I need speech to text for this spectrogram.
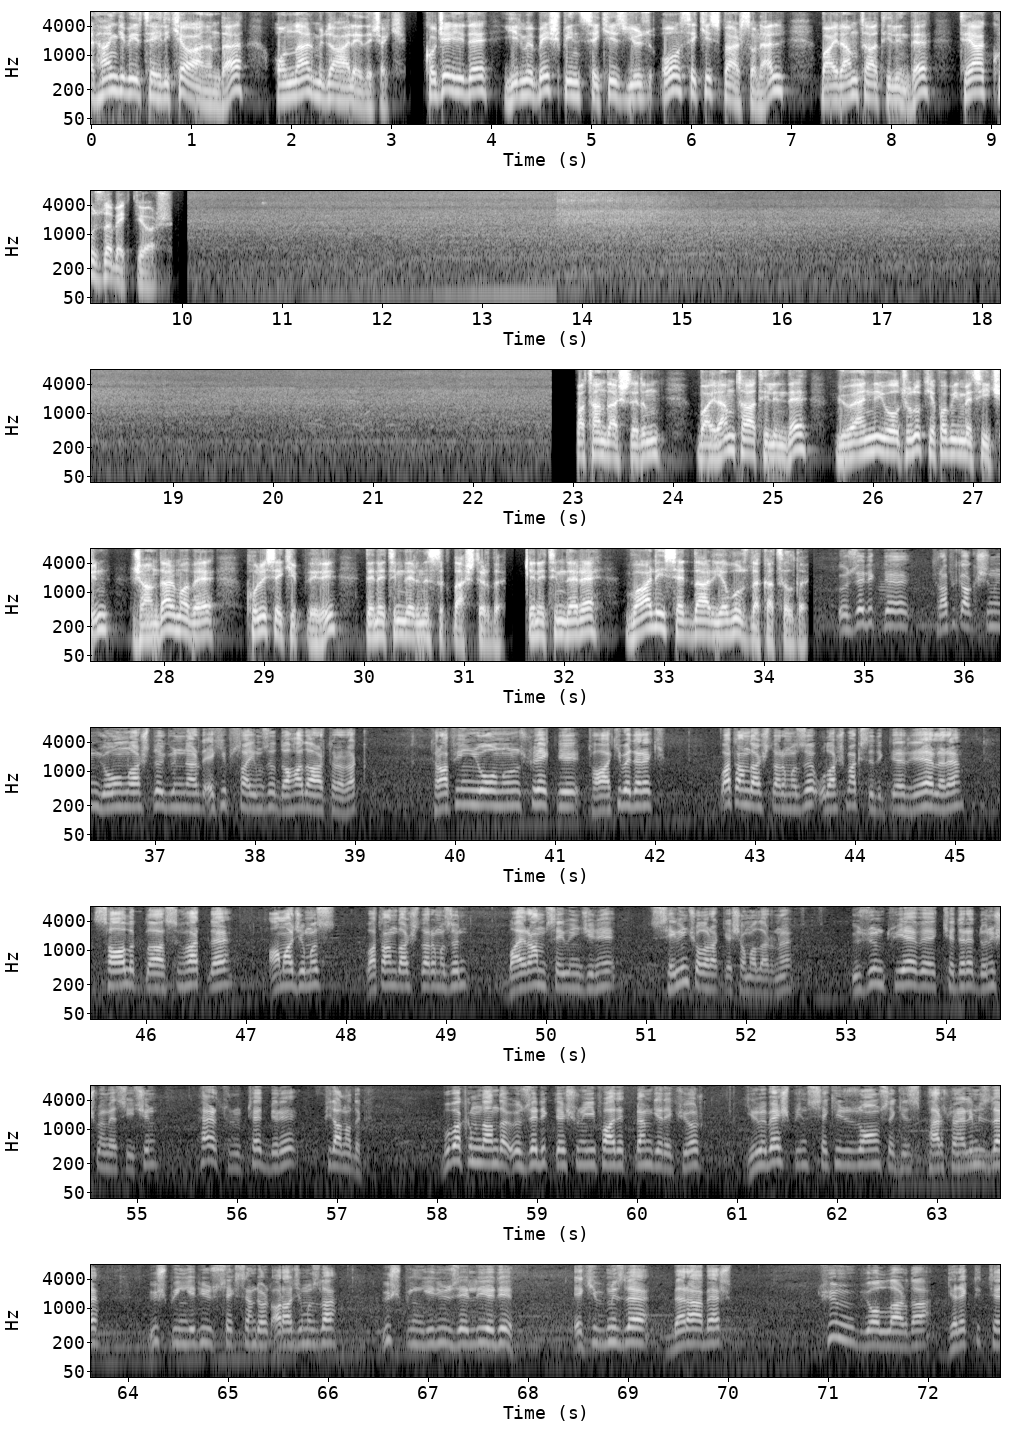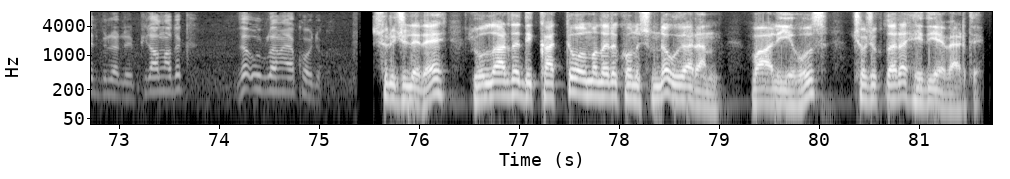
Herhangi bir tehlike anında onlar müdahale edecek. Kocaeli'de 25.818 personel bayram tatilinde teyakkuzda bekliyor. Vatandaşların bayram tatilinde güvenli yolculuk yapabilmesi için jandarma ve polis ekipleri denetimlerini sıklaştırdı. Denetimlere Vali Seddar Yavuz da katıldı. Özellikle trafik akışının yoğunlaştığı günlerde ekip sayımızı daha da artırarak, trafiğin yoğunluğunu sürekli takip ederek vatandaşlarımızı ulaşmak istedikleri yerlere sağlıkla, sıhhatle amacımız vatandaşlarımızın bayram sevincini sevinç olarak yaşamalarını, üzüntüye ve kedere dönüşmemesi için her türlü tedbiri planladık. Bu bakımdan da özellikle şunu ifade etmem gerekiyor. 25.818 personelimizle 3784 aracımızla 3757 ekibimizle beraber tüm yollarda gerekli tedbirleri planladık ve uygulamaya koyduk. Sürücülere yollarda dikkatli olmaları konusunda uyaran Vali Yavuz çocuklara hediye verdi.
